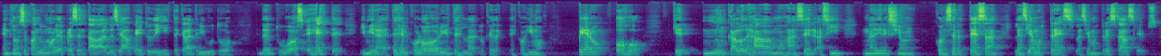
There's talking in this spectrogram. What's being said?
Entonces, cuando uno le presentaba, decía, ok, tú dijiste que el atributo de tu voz es este, y mira, este es el color y este es lo que escogimos. Pero, ojo, que nunca lo dejábamos hacer así, una dirección con certeza, le hacíamos tres, le hacíamos tres stylescapes.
